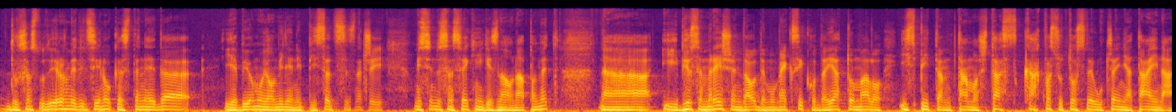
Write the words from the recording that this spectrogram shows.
dok sam studirao medicinu, Kastaneda je bio moj omiljeni pisac. Znači, mislim da sam sve knjige znao na pamet. A, I bio sam rešen da odem u Meksiko, da ja to malo ispitam tamo šta, kakva su to sve učenja, tajna,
